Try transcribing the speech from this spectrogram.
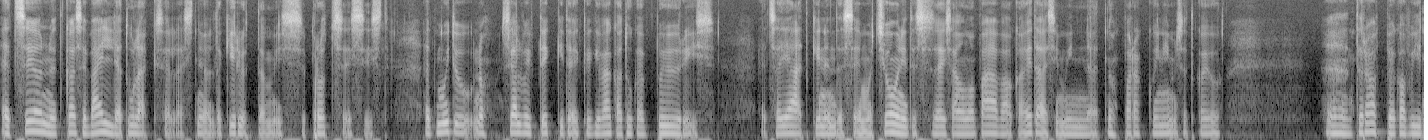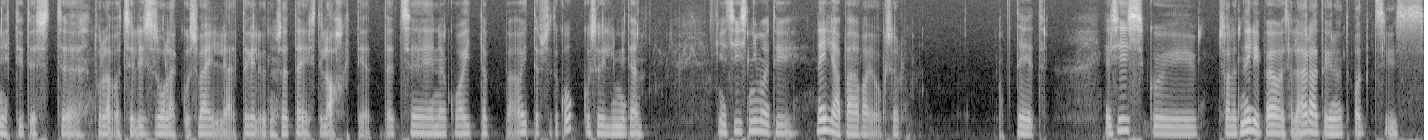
et see on nüüd ka see väljatulek sellest nii-öelda kirjutamisprotsessist. et muidu noh, seal võib tekkida ikkagi väga tugev pööris, et sa jäädki nendesse emotsioonidesse, sa ei saa oma päevaga edasi minna, et noh, paraku inimesed ka ju äh, teraapiakabinettidest äh, tulevad sellises olekus välja, et tegelikult noh, sa oled täiesti lahti, et, et see nagu aitab, aitab seda kokku sõlmida. ja siis niimoodi nelja päeva jooksul teed. Ja siis, kui sa oled neli päeva selle ära teinud, vot siis,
